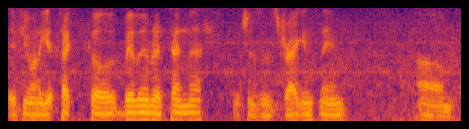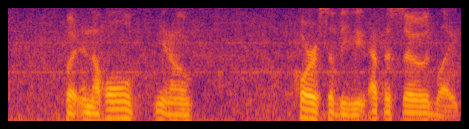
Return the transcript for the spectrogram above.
if you want to get technical, Villentretenmerth, which is his dragon's name. Um, but in the whole, you know, course of the episode, like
